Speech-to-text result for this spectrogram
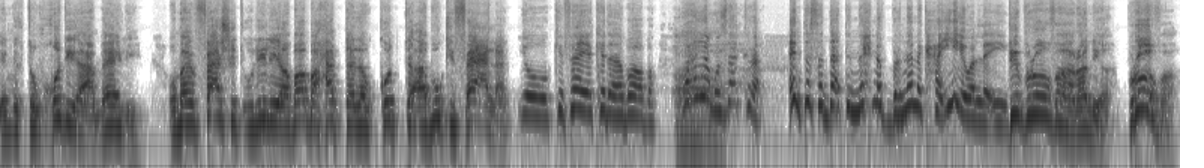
إنك تنقدي أعمالي. وما ينفعش تقولي لي يا بابا حتى لو كنت ابوكي فعلا. يو كفاية كده يا بابا. ورايا مذاكرة. أنت صدقت إن إحنا في برنامج حقيقي ولا إيه؟ دي بروفا يا رانيا بروفا.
